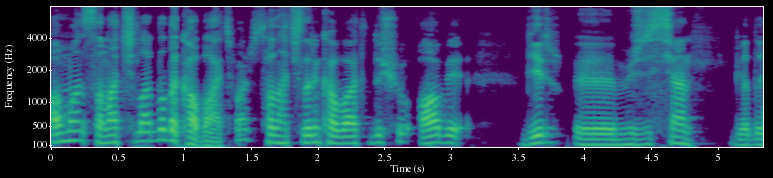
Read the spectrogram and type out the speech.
Ama sanatçılarda da kabahat var. Sanatçıların kabahati de şu abi bir e, müzisyen ya da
